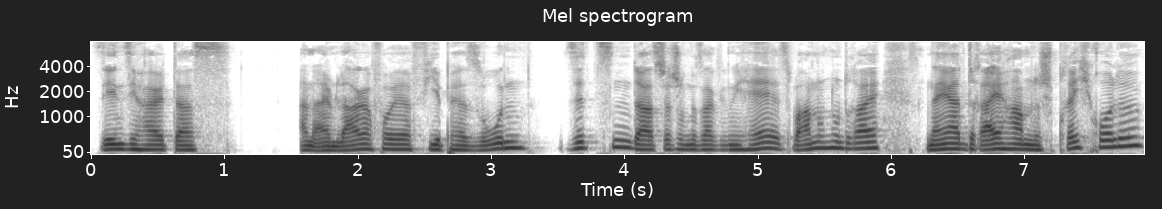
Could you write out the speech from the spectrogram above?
sehen sie halt, dass an einem Lagerfeuer vier Personen sitzen. Da hast du ja schon gesagt, irgendwie, hä, es waren noch nur drei. Naja, drei haben eine Sprechrolle.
